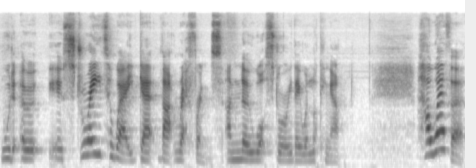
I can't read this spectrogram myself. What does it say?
would uh, straight away get that reference and know what story they were looking at. However,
